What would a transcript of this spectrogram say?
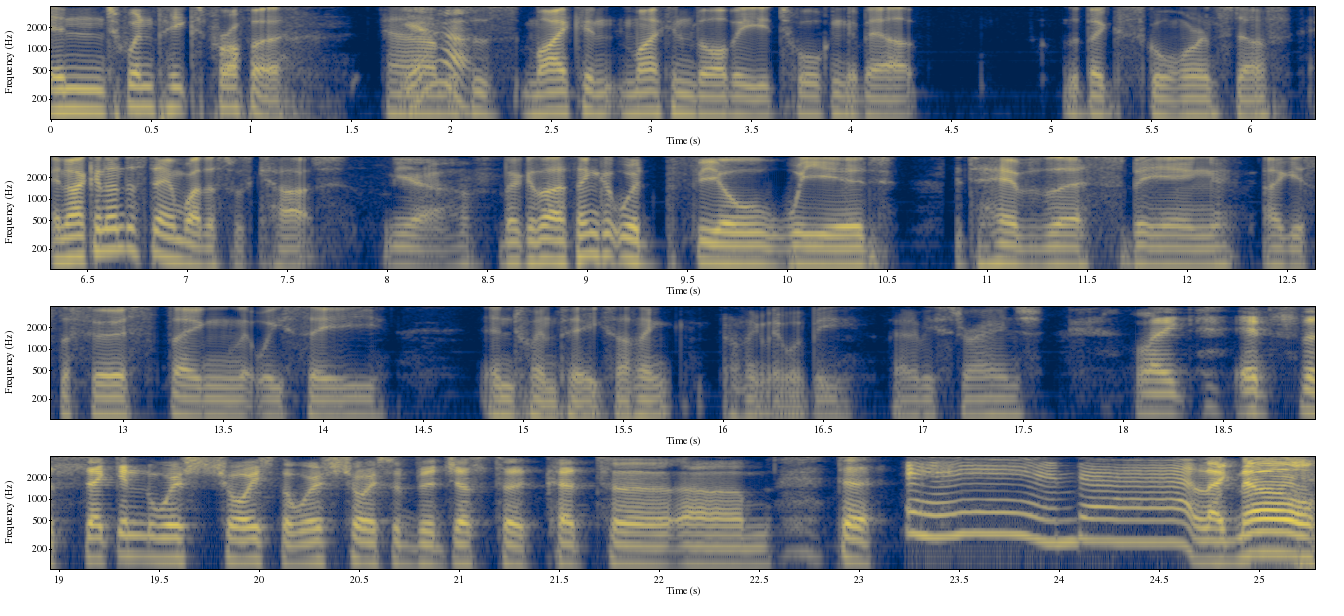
in Twin Peaks proper. Um, Yeah. This is Mike and Mike and Bobby talking about the big score and stuff. And I can understand why this was cut Yeah, because I think it would feel weird to have this being, I guess, the first thing that we see in Twin Peaks. I think I think that would be that'd be strange. like it's the second worst choice. The worst choice would be just to cut to um to and I. like no,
